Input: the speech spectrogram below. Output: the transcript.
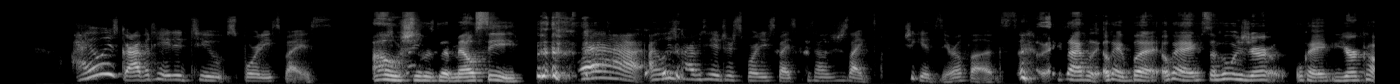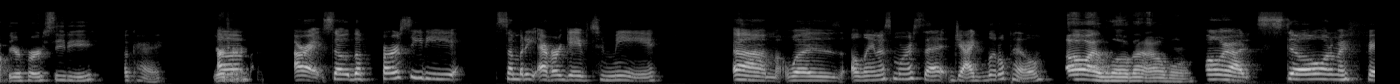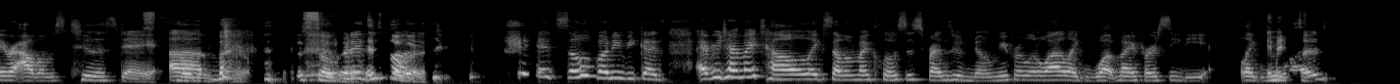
I always gravitated to Sporty Spice. Oh, she was the Mel C. yeah, I always gravitated to Sporty Spice because I was just like, she gets zero fucks. exactly. Okay, but okay. So who was your okay your your first CD? Okay. Your um, turn. All right. So the first CD somebody ever gave to me um was Alanis Morissette Jagged Little Pill. Oh, I love that album. Oh my god, still one of my favorite albums to this day. So um but, it's so good. It's, it's, so good. it's so funny because every time I tell like some of my closest friends who have known me for a little while like what my first CD like it was,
